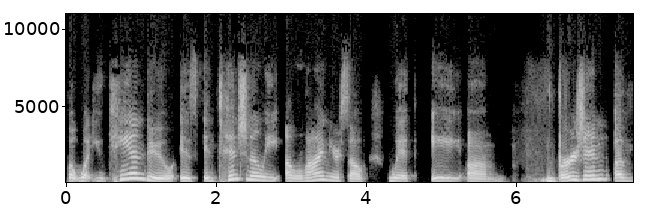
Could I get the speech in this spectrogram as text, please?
But what you can do is intentionally align yourself with a um, version of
